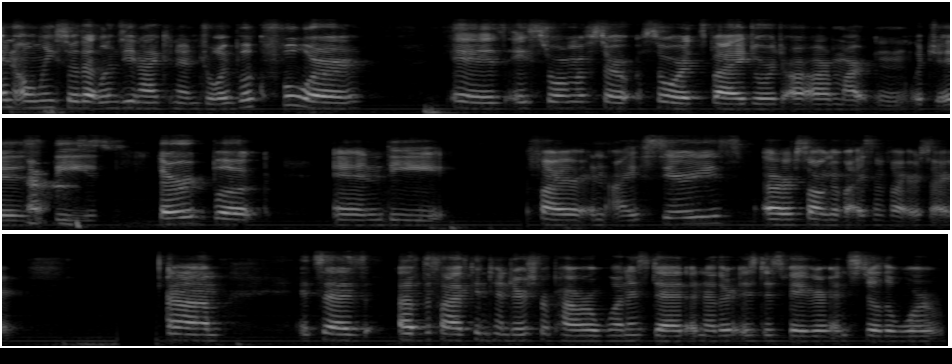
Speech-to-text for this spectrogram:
and only so that Lindsay and I can enjoy book four, is A Storm of Swords by George R. R. Martin, which is the third book in the Fire and Ice series, or Song of Ice and Fire, sorry. Um, it says, Of the five contenders for power, one is dead, another is disfavor, and still the wars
